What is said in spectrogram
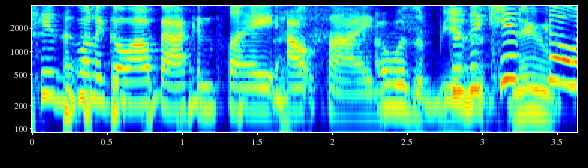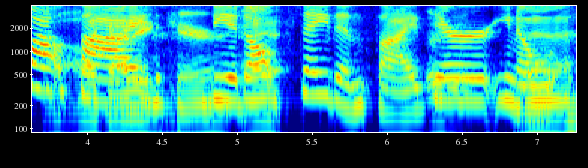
kids want to go out back and play outside. I wasn't So being the a kids snoop. go Like, I outside. didn't care. The adults I- stayed inside. They're you know Yeah.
